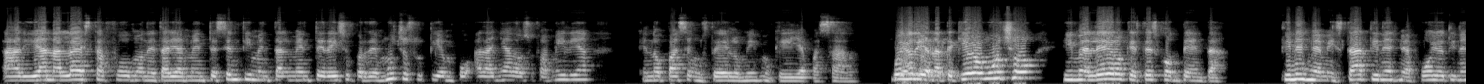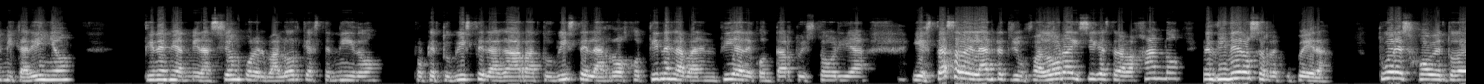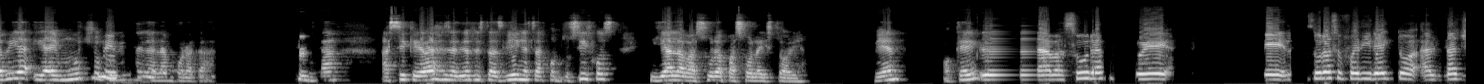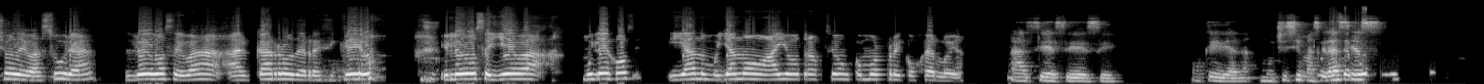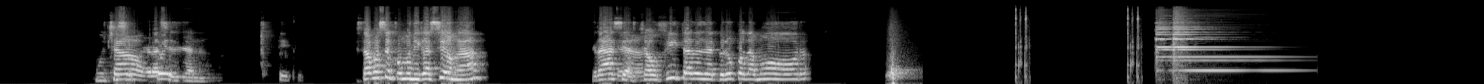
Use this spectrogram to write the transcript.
A Diana la estafó monetariamente, sentimentalmente, le hizo perder mucho su tiempo, ha dañado a su familia que no pasen ustedes lo mismo que ella ha pasado. Bueno, Diana, te quiero mucho y me alegro que estés contenta. Tienes mi amistad, tienes mi apoyo, tienes mi cariño, tienes mi admiración por el valor que has tenido, porque tuviste la garra, tuviste el arrojo, tienes la valentía de contar tu historia y estás adelante triunfadora y sigues trabajando, el dinero se recupera. Tú eres joven todavía y hay mucho que vive galán por acá. ¿Ya? Así que gracias a Dios estás bien, estás con tus hijos y ya la basura pasó la historia. ¿Bien? ¿Ok? La basura fue, eh, la basura se fue directo al tacho de basura, luego se va al carro de recicleo y luego se lleva muy lejos y ya no, ya no hay otra opción como recogerlo ya. Así es, sí, sí. Ok, Diana, muchísimas gracias. Muchísimas gracias, Diana. Estamos en comunicación, ¿ah? Gracias. Chaucita desde Perú con amor.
